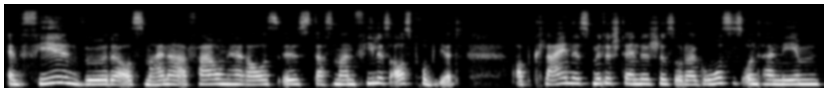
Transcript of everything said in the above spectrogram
empfehlen würde aus meiner Erfahrung heraus ist, dass man vieles ausprobiert. Ob kleines, mittelständisches oder großes Unternehmen.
